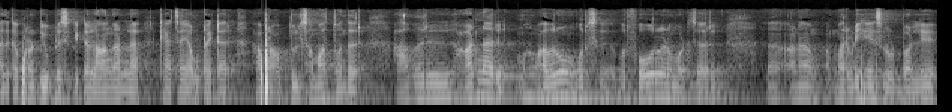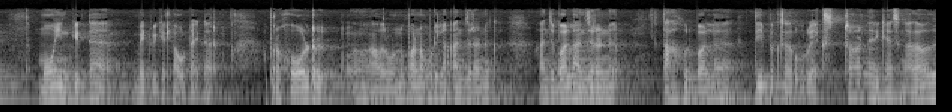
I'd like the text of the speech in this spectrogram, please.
அதுக்கப்புறம் டியூப்ளசி கிட்ட லாங் ஆனில் கேட்ச் ஆகி அவுட் ஆகிட்டார் அப்புறம் அப்துல் சமாத் வந்தார். அவர் ஆடினார். அவரும் ஒரு ஒரு ஃபோர் நம்ம அடித்தார் ஆனால் மறுபடியும் ஹேஸ்லூட் பால்லே மோயின் கிட்ட மிட் விக்கெட்டில் அவுட் ஆகிட்டார் அப்புறம் ஹோல்ட்ரு அவர் ஒன்றும் பண்ண முடியல. அஞ்சு ரன்னுக்கு அஞ்சு பாலில் அஞ்சு ரன்னு தாகூர் பாலில் தீபக் சார் ஒரு எக்ஸ்ட்ராடினரி கேட்சுங்க அதாவது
